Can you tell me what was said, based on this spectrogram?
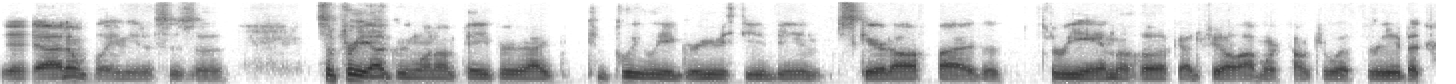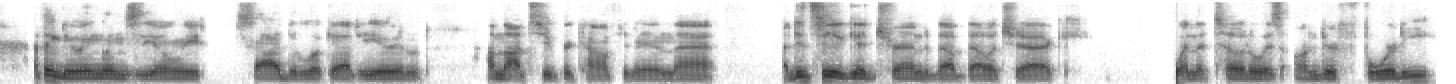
Yeah, I don't blame you. This is a it's a pretty ugly one on paper. I completely agree with you being scared off by the three and the hook. I'd feel a lot more comfortable with three, but I think New England's the only side to look at here, and I'm not super confident in that. I did see a good trend about Belichick when the total is under 40.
